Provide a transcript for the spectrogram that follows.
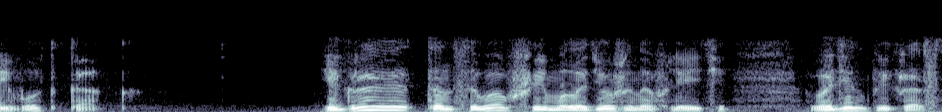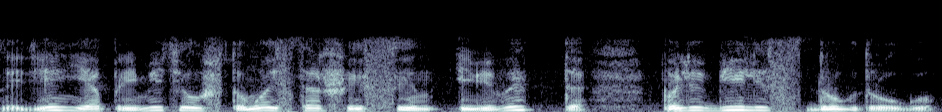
И вот как. Играя танцевавшей молодежи на флейте, в один прекрасный день я приметил, что мой старший сын и Виветта полюбились друг другу.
